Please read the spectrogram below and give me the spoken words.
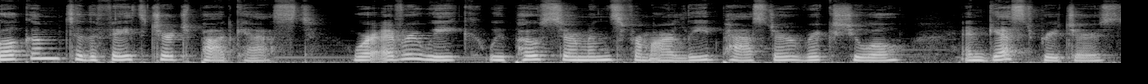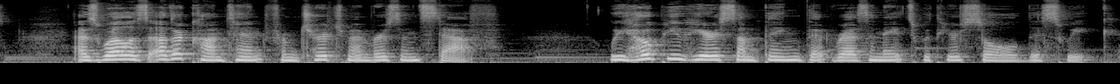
Welcome to the Faith Church Podcast, where every week we post sermons from our lead pastor, Rick Schewel, and guest preachers, as well as other content from church members and staff. We hope you hear something that resonates with your soul this week.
